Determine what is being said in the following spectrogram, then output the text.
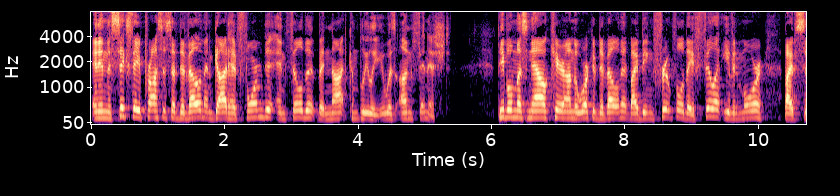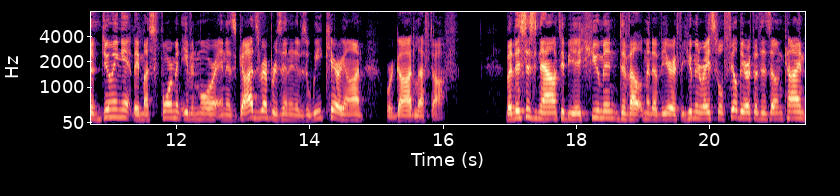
And in the six day process of development, God had formed it and filled it, but not completely. It was unfinished. People must now carry on the work of development by being fruitful. They fill it even more. By subduing it, they must form it even more. And as God's representatives, we carry on where God left off. But this is now to be a human development of the earth. The human race will fill the earth with its own kind,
